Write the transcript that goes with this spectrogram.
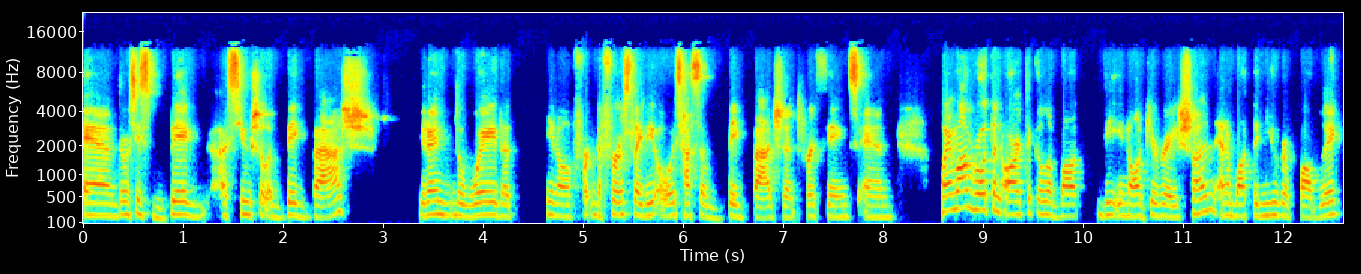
And there was this big, as usual, a big bash. You know, in the way that, you know, the First Lady always has a big pageant for things. And my mom wrote an article about the inauguration and about the New Republic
